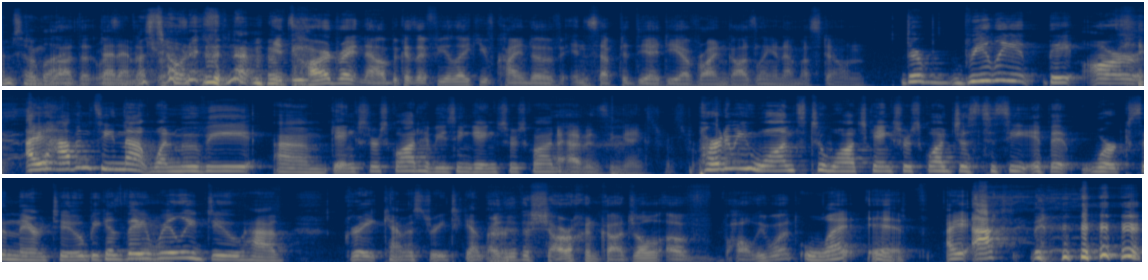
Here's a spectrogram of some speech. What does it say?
I'm so I'm glad, glad that that, Emma Stone is in that movie. It's hard right now because I feel like you've kind of incepted the idea of Ryan Gosling and Emma Stone. They're really they are. I haven't seen that one movie, um, Gangster Squad. Have you seen Gangster Squad? I haven't seen Gangster Story. Part of me wants to watch Gangster Squad just to see if it works in there too, because they Yeah. really do have great chemistry together. Are they the Shah Rukh and Kajal of Hollywood? what if I actually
